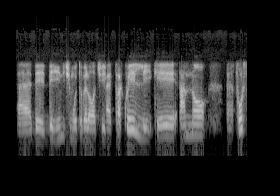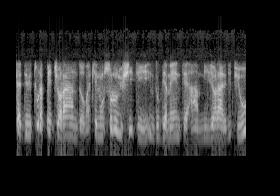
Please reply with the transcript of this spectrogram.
eh, de, degli indici molto veloci. Eh, tra quelli che stanno eh, forse addirittura peggiorando, ma che non sono riusciti indubbiamente a migliorare di più,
